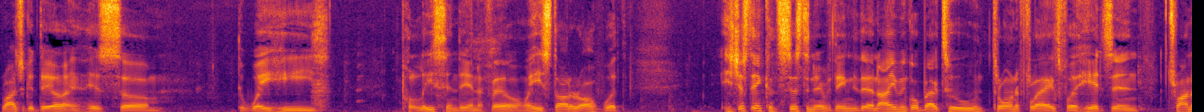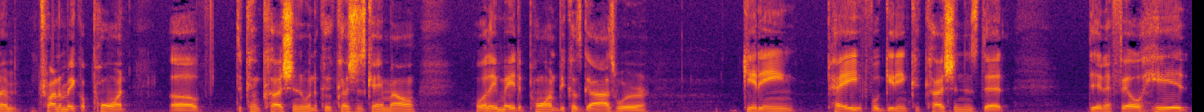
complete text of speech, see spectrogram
Roger Goodell and his um, the way he's policing the NFL. When he started off with he's just inconsistent in everything. Then I even go back to throwing the flags for hits and trying to trying to make a point of the concussion when the concussions came out. Well, they made the point because guys were getting paid for getting concussions that the NFL hid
